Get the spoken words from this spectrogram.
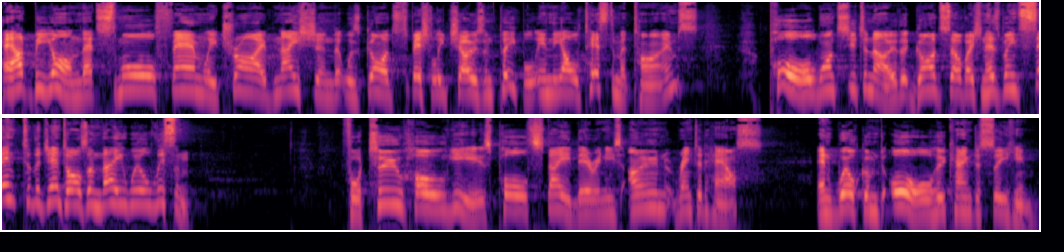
out beyond that small family, tribe, nation that was God's specially chosen people in the Old Testament times. Paul wants you to know that God's salvation has been sent to the Gentiles and they will listen. For two whole years, Paul stayed there in his own rented house and welcomed all who came to see him.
